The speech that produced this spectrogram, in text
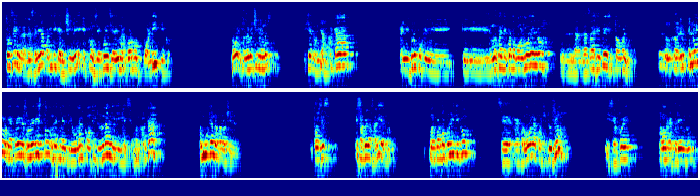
Entonces, la, salida política en Chile es consecuencia de un acuerdo político. ¿no? Entonces los chilenos dijeron, ya, acá hay grupos que, que no están de acuerdo con el modelo, las AFPs y todo, bueno, el, único que puede resolver esto no es ni el Tribunal Constitucional ni la Iglesia. Bueno, acá convoquemos a los chilenos. Entonces, esa fue la salida, ¿no? Un acuerdo político, se reformó la Constitución y se fue a un referéndum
